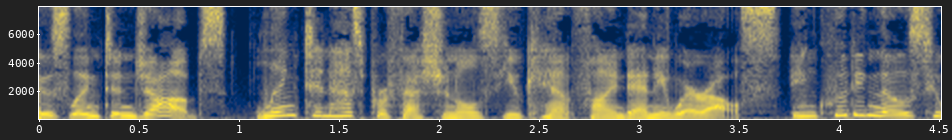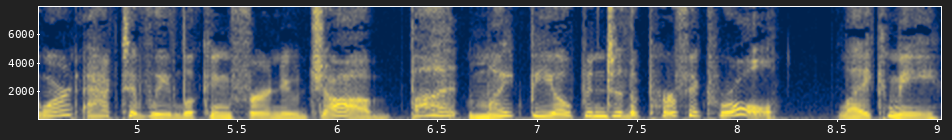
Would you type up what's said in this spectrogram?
use LinkedIn jobs. LinkedIn has professionals you can't find anywhere else, including those who aren't actively looking for a new job but might be open to the perfect role, like me.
